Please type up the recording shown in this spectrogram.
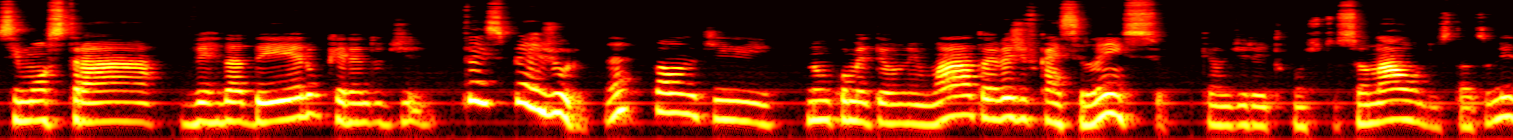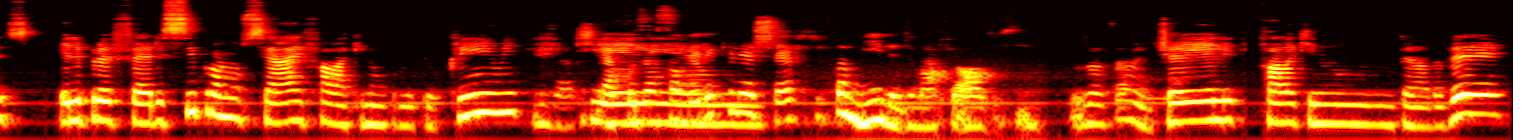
se mostrar verdadeiro, querendo de. fez perjuro, né? Falando que não cometeu nenhum ato, ao invés de ficar em silêncio, que é um direito constitucional dos Estados Unidos, ele prefere se pronunciar e falar que não cometeu crime. Exato, que a acusação dele é, um... é que ele é chefe de família de mafiosos. Né? Exatamente. Aí ele fala que não tem nada a ver,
